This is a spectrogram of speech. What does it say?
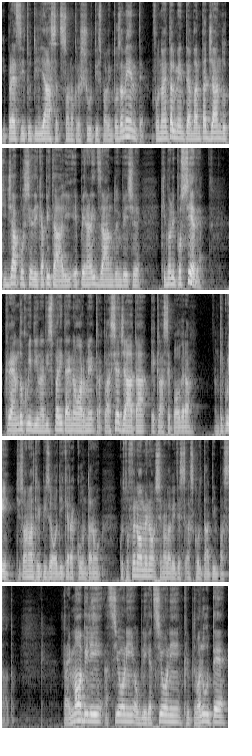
I prezzi di tutti gli asset sono cresciuti spaventosamente, fondamentalmente avvantaggiando chi già possiede i capitali e penalizzando invece chi non li possiede, creando quindi una disparità enorme tra classe agiata e classe povera. Anche qui ci sono altri episodi che raccontano questo fenomeno se non l'avete ascoltato in passato. Tra immobili, azioni, obbligazioni, criptovalute,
